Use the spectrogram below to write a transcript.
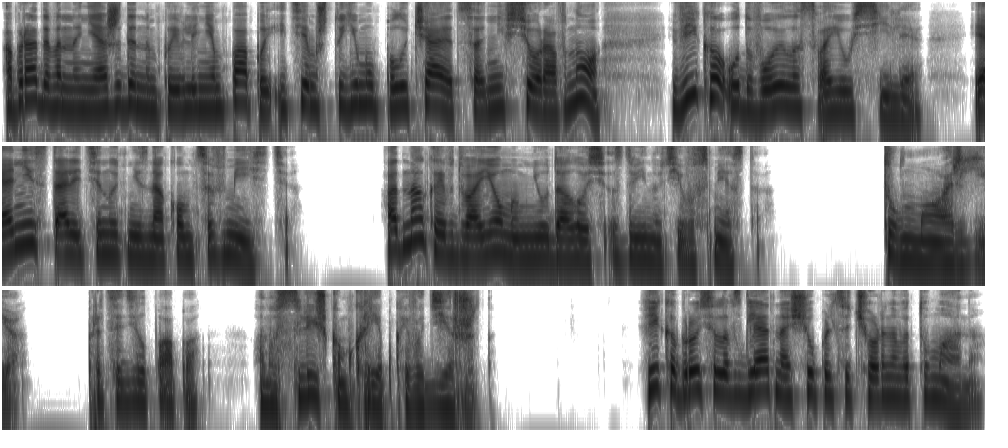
Обрадованная неожиданным появлением папы и тем, что ему получается не все равно, Вика удвоила свои усилия, и они стали тянуть незнакомца вместе. Однако и вдвоем им не удалось сдвинуть его с места. «Тумарье!» — процедил папа. «Оно слишком крепко его держит». Вика бросила взгляд на щупальца черного тумана.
